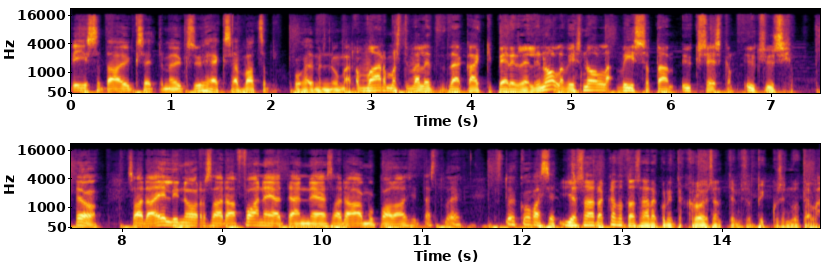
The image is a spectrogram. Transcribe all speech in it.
501 719 WhatsApp-puhelimen numero. Varmasti välitetään kaikki perille, eli 050 500 1719. Joo, saadaan Ellinora, saadaan faneja tänne ja saadaan aamupalaa. Sitten tästä tulee, tulee kova se. Ja saada, katsotaan saadaanko niitä croissantteja, missä on pikkusen nutella.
